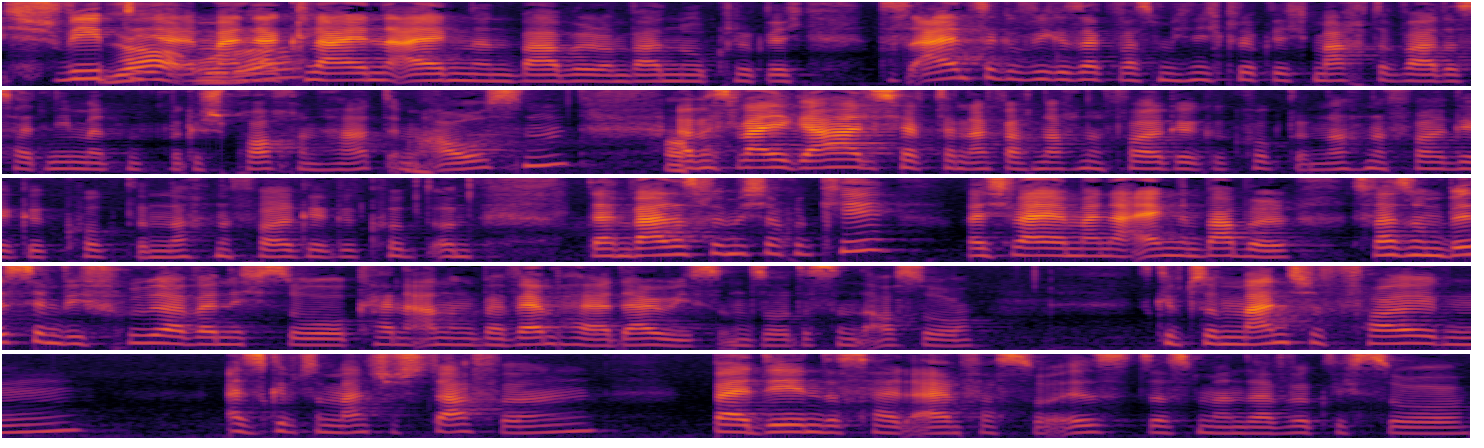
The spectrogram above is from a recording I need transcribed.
Ich schwebte Ja, ja, in meiner oder? kleinen eigenen Bubble und war nur glücklich. Das Einzige, wie gesagt, was mich nicht glücklich machte, war, dass halt niemand mit mir gesprochen hat im Außen. Aber es war egal. Ich habe dann einfach noch eine Folge geguckt und noch eine Folge geguckt und noch eine Folge geguckt. Und dann war das für mich auch okay, weil ich war ja in meiner eigenen Bubble. Es war so ein bisschen wie früher, wenn ich so, keine Ahnung, bei Vampire Diaries und so, das sind auch so, es gibt so manche Folgen, also es gibt so manche Staffeln, bei denen das halt einfach so ist, dass man da wirklich so,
